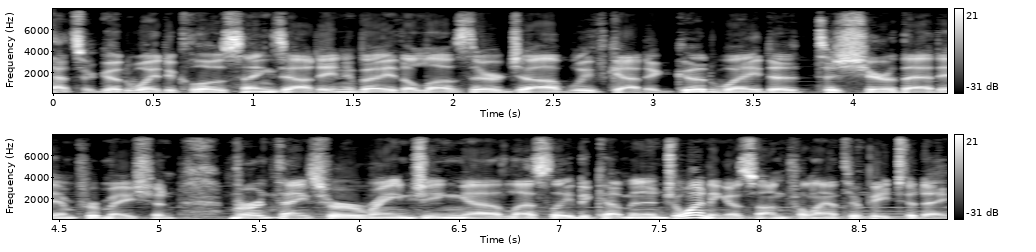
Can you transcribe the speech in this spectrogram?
That's a good way to close things out. Anybody that loves their job, we've got a good way to, to share that information. Vern, thanks for arranging uh, Leslie to come in and joining us on Philanthropy today.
